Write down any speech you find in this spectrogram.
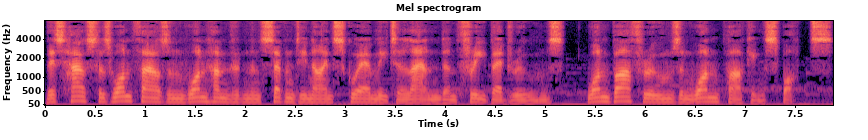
This house has 1,179 square meter land and 3 bedrooms, 1 bathrooms and 1 parking spots.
